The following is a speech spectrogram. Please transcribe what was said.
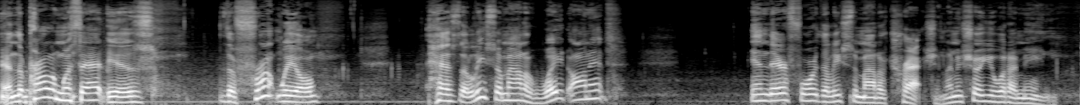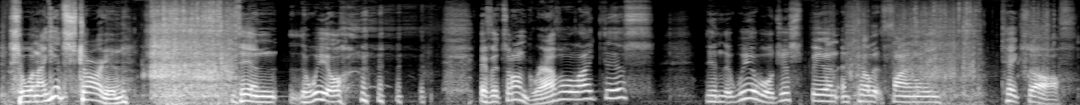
And the problem with that is the front wheel has the least amount of weight on it and therefore the least amount of traction. Let me show you what I mean. So when I get started, then the wheel, if it's on gravel like this, then the wheel will just spin until it finally takes off.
